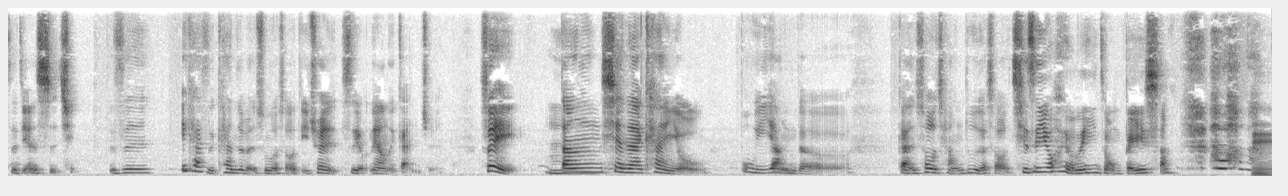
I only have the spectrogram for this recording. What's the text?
这件事情，只是一开始看这本书的时候，的确是有那样的感觉。所以，当现在看有不一样的感受强度的时候，其实又会有另一种悲伤，嗯，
